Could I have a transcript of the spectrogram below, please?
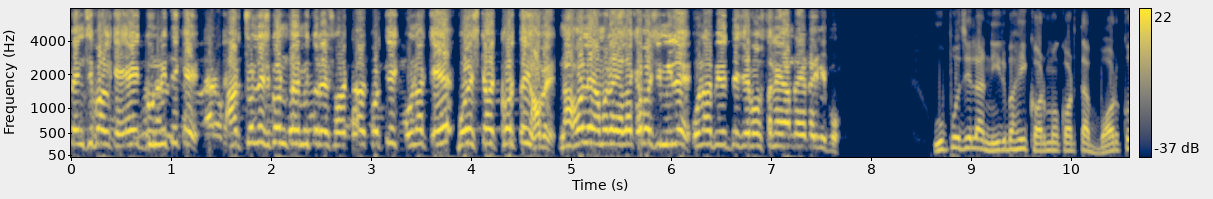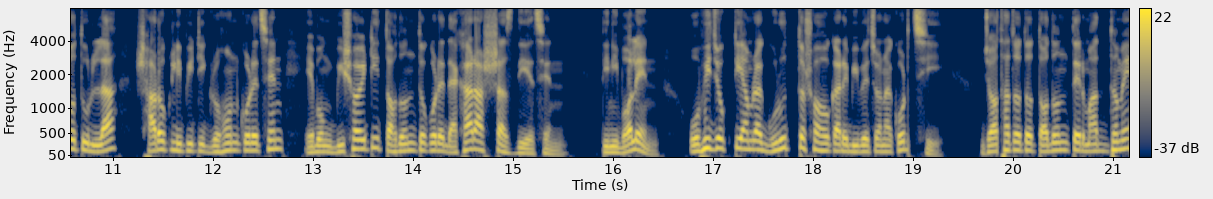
প্রিন্সিপালকে এই দুর্নীতিকে আটচল্লিশ ঘণ্টার ভিতরে সরকার কর্তৃক ওনাকে বহিষ্কার করতেই হবে। না হলে আমরা এলাকাবাসী মিলে ওনার বিরুদ্ধে যে ব্যবস্থা নেই, আমরা এটাই নিব। উপজেলা নির্বাহী কর্মকর্তা বরকতুল্লাহ স্মারকলিপিটি গ্রহণ করেছেন এবং বিষয়টি তদন্ত করে দেখার আশ্বাস দিয়েছেন। তিনি বলেন, অভিযোগটি আমরা গুরুত্ব সহকারে বিবেচনা করছি। যথাযথ তদন্তের মাধ্যমে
